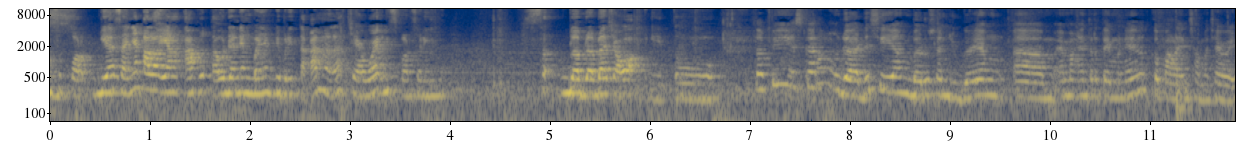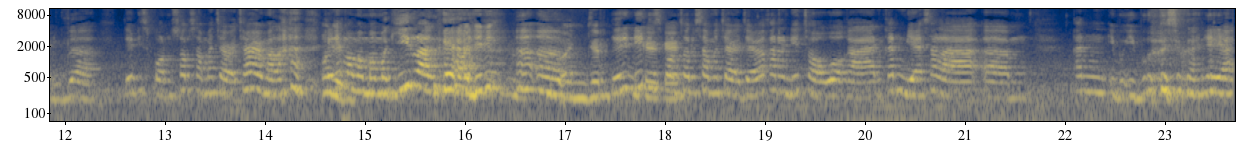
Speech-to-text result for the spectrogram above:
support biasanya kalau yang aku tahu dan yang banyak diberitakan adalah cewek disponsori bla bla bla cowok gitu tapi sekarang udah ada sih yang barusan juga yang em, emang entertainmentnya itu kepalain sama cewek juga dia disponsor sama cewek-cewek malah Oh, jadi mama-mama girang ya Oh, jadi Heeh. Oh, anjir. jadi dia Oke, oke. disponsori sama cewek-cewek karena dia cowok kan kan biasa lah em, kan ibu-ibu sukanya yang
